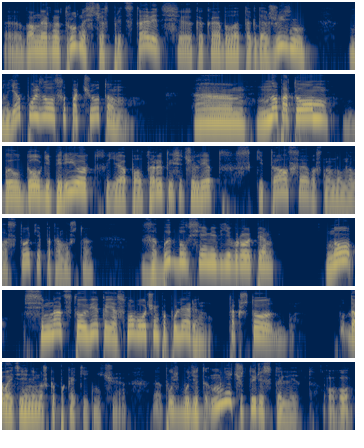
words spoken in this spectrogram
Э, вам, наверное, трудно сейчас представить, э, какая была тогда жизнь, но я пользовался почетом, Эм, но потом был долгий период, я полторы тысячи лет скитался, в основном на Востоке, потому что забыт был всеми в Европе. Но с 17 века я снова очень популярен, так что ну, давайте я немножко пококетничаю. Э, пусть будет мне 400 лет. Ого.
